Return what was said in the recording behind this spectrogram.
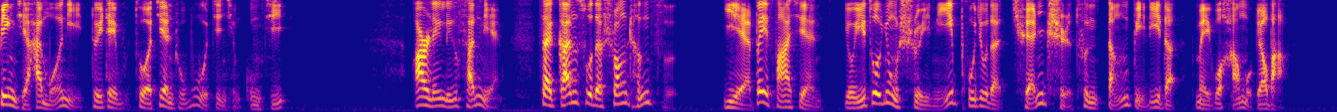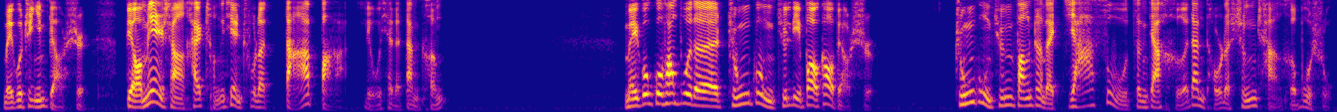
并且还模拟对这座建筑物进行攻击。二零零三年，在甘肃的双城子也被发现有一座用水泥铺就的全尺寸等比例的美国航母标靶。美国之音表示，表面上还呈现出了打靶留下的弹坑。美国国防部的中共军力报告表示，中共军方正在加速增加核弹头的生产和部署，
